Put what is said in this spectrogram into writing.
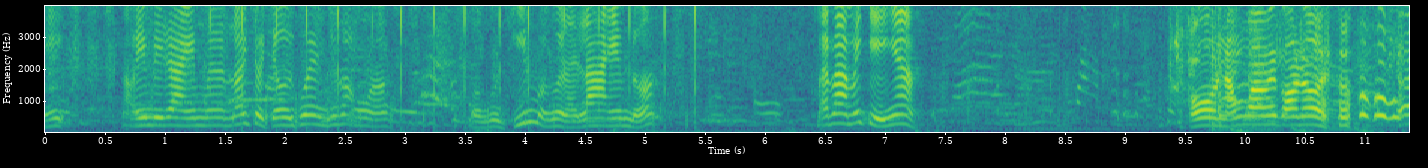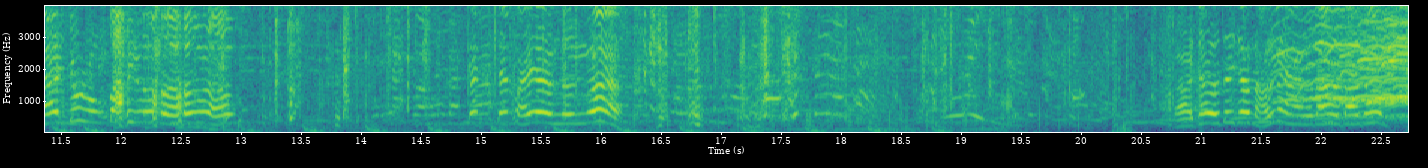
Đấy. Nào, em đi ra em ờ, lấy trò chơi của em chứ không à. mọi người kiếm mọi người lại la em nữa. Bye bye mấy chị nha. Ô nóng quá mấy con ơi. Ê, chú rung tay luôn. Rồi, không chắc, chắc phải ờ, ngừng quá. Rồi cho ưu tiên cho nữ nè. Từ từ từ con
